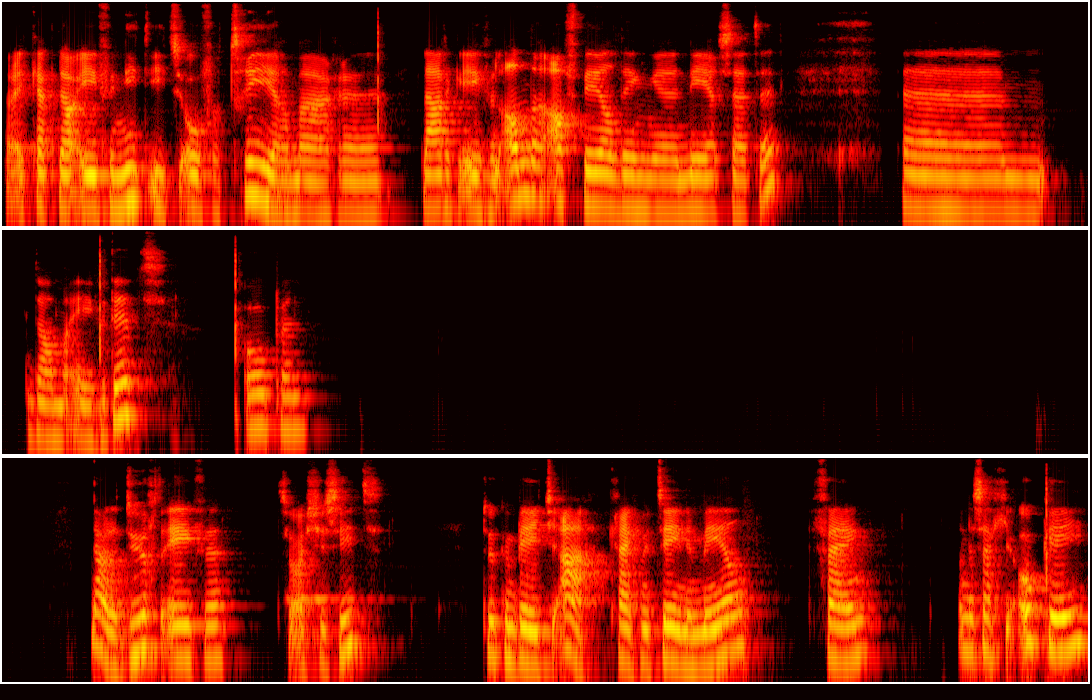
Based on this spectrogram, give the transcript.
nou, ik heb nou even niet iets over Trier, maar uh, laat ik even een andere afbeelding uh, neerzetten. Um, dan maar even dit. Open. Nou, dat duurt even, zoals je ziet. Doe ik een beetje, ah, ik krijg meteen een mail. Fijn. En dan zeg je oké.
